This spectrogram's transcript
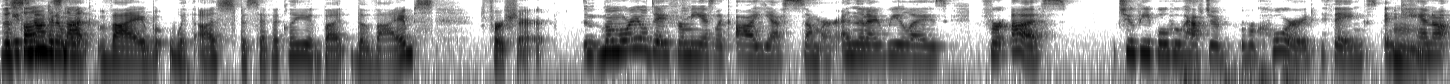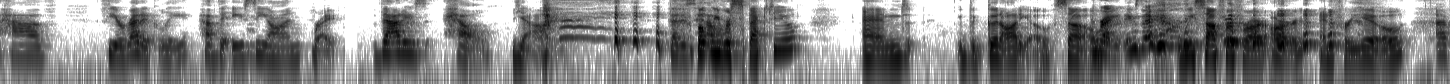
the It's sun not does gonna not vibe with us specifically, but the vibes for sure. Memorial Day for me is like, ah, yes, summer. And then I realize for us, two people who have to record things and Hmm. cannot have, theoretically, have the AC on, Right. that is hell. Yeah. That is hell. but we respect you and the good audio. So Right, exactly. we suffer for our art and for you. Ab-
